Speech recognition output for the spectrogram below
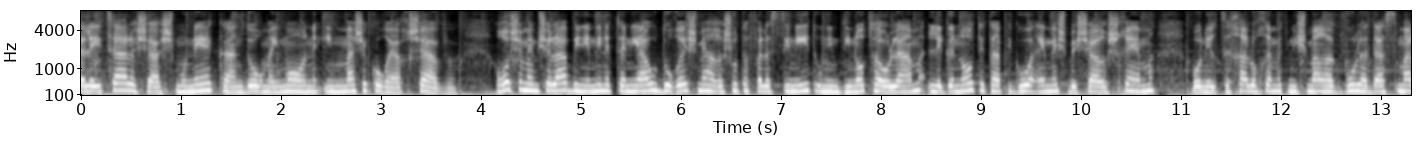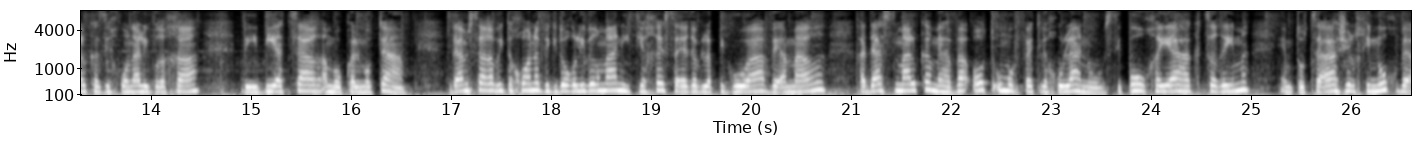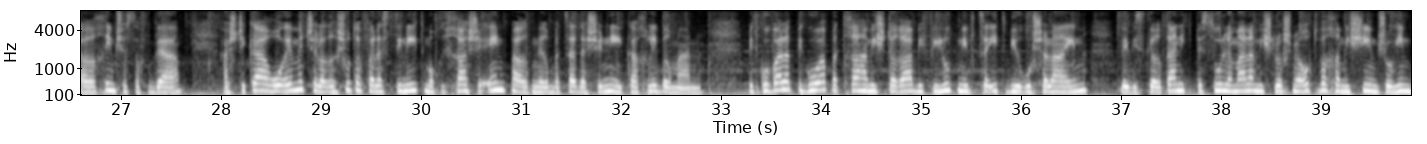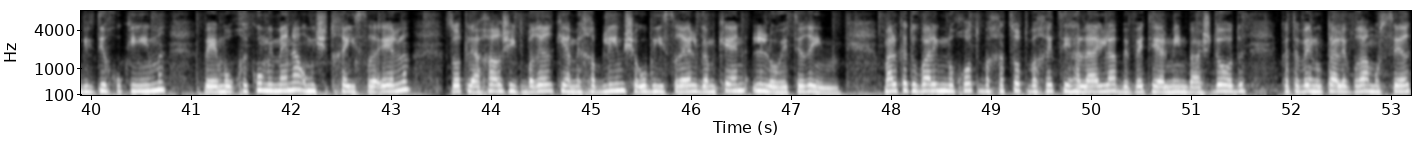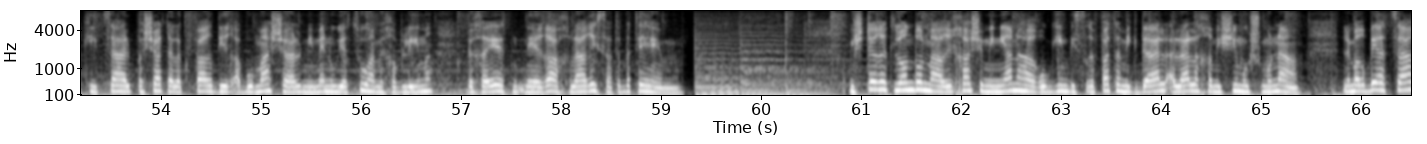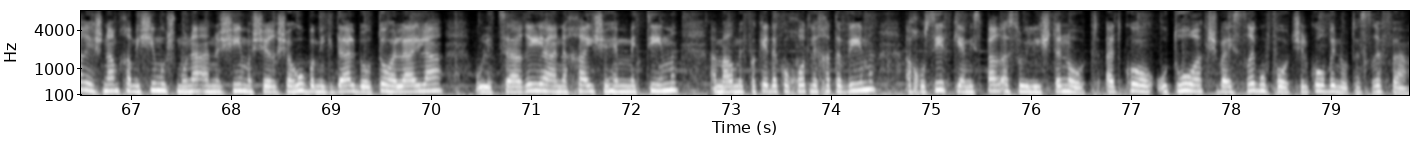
גלי צה"ל, השעה שמונה, כאן דור מימון, עם מה שקורה עכשיו. ראש הממשלה בנימין נתניהו דורש מהרשות הפלסטינית וממדינות העולם לגנות את הפיגוע אמש בשער שכם, בו נרצחה לוחמת משמר הגבול הדס מלכה, זיכרונה לברכה, והביע צער עמוק על מותה. גם שר הביטחון אביגדור ליברמן התייחס הערב לפיגוע ואמר, הדס מלכה מהווה אות ומופת לכולנו. סיפור חייה הקצרים הם תוצאה של חינוך וערכים שספגה. השתיקה הרועמת של הרשות הפלסטינית מוכיחה שאין פרטנר בצד השני, כך ליברמן. בתגובה לפיגוע פתחה המשטרה בפעילות מבצעית בירושלים, במסגרתה נתפסו למעלה מ-350 שוהים בלתי חוקיים, והם הורחקו ממנה ומשטחי ישראל, זאת לאחר שהתברר כי המחבלים שהו בישראל גם כן ללא היתרים. מלכה תובא למנוחות בחצות וחצי הלילה בבית העלמין באשדוד. כתבנו טל אברהם מוסר כי צה"ל פשט על הכפר דיר אבו משעל, ממנו יצאו המחבלים, וכעת נערך להריסת בתיהם. משטרת לונדון מעריכה שמניין ההרוגים בשרפת המגדל עלה ל-58. למרבה הצער ישנם 58 אנשים אשר שהו במגדל באותו הלילה, ולצערי ההנחה היא שהם מתים, אמר מפקד הכוחות לכתבים, אך הוסיף כי המספר עשוי להשתנות. עד כה אותרו רק 17 גופות של קורבנות השרפה.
